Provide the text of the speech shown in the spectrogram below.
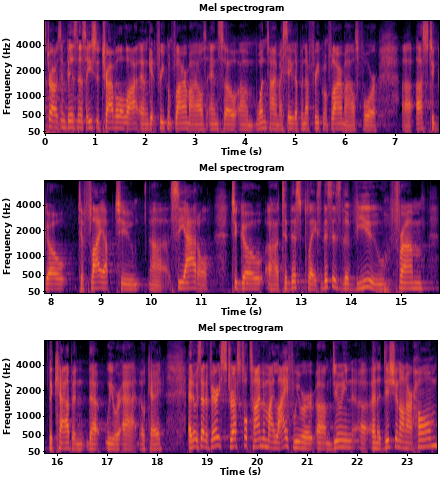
Pastor, I was in business. I used to travel a lot and get frequent flyer miles. And so um, one time I saved up enough frequent flyer miles for uh, us to go to fly up to uh, Seattle to go uh, to this place. This is the view from the cabin that we were at, okay? And it was at a very stressful time in my life. We were um, doing uh, an addition on our home,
